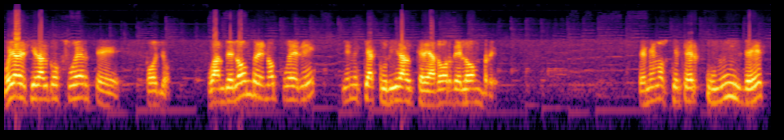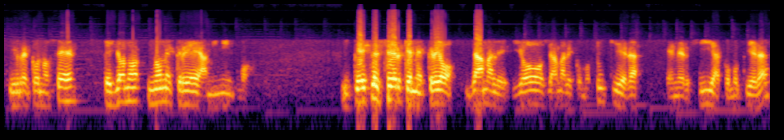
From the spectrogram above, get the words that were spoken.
Voy a decir algo fuerte, pollo. Cuando el hombre no puede, tiene que acudir al creador del hombre. Tenemos que ser humildes y reconocer que yo no, no me creé a mí mismo. Y que ese ser que me creó, llámale Dios, llámale como tú quieras, energía, como quieras,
